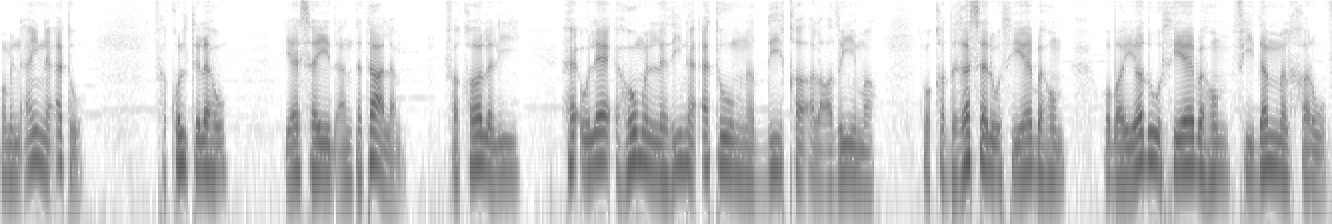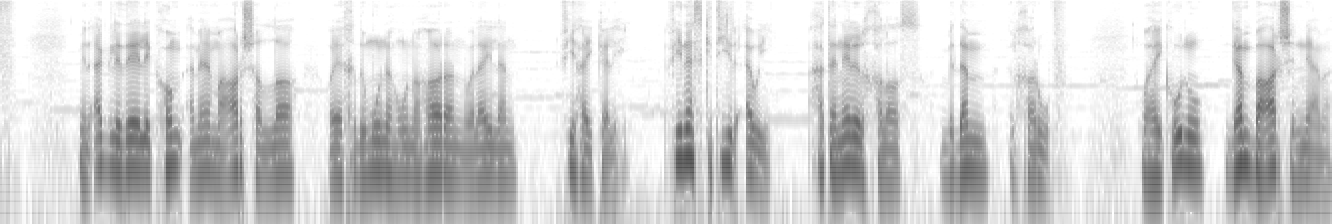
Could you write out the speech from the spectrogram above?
ومن أين أتوا؟ فقلت له يا سيد أنت تعلم. فقال لي هؤلاء هم الذين أتوا من الضيقة العظيمة وقد غسلوا ثيابهم وبيضوا ثيابهم في دم الخروف. من أجل ذلك هم أمام عرش الله ويخدمونه نهارا وليلا في هيكله. في ناس كتير قوي هتنال الخلاص بدم الخروف وهيكونوا جنب عرش النعمة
